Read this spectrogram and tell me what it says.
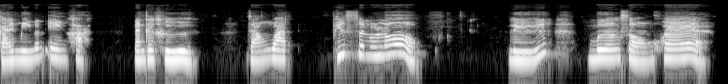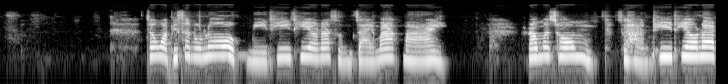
ไกมิงนั่นเองค่ะ นั่นก็คือ จังหวัด พิษณุโลก หรือเมืองสองแควจังหวัดพิษณุโลกมีที่เที่ยวน่าสนใจมากมาย เรามาชมสถานที่เที่ยวแรก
